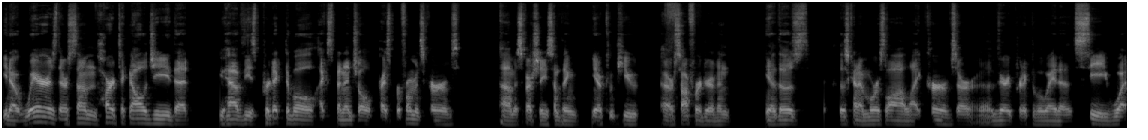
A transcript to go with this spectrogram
you know, where is there some hard technology that you have these predictable exponential price performance curves, um, especially something you know compute or software driven. You know, those those kind of Moore's law like curves are a very predictable way to see what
